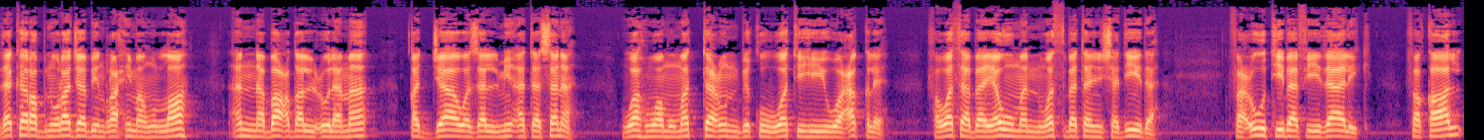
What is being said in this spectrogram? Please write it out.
ذكر ابن رجب رحمه الله أن بعض العلماء قد جاوز المئة سنة وهو ممتع بقوته وعقله فوثب يوما وثبة شديدة فعوتب في ذلك فقال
